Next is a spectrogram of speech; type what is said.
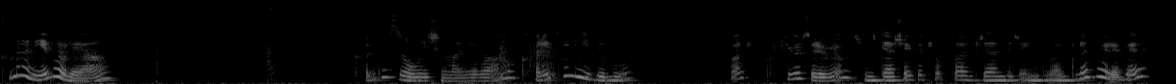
Kamera niye böyle ya? Kalitesiz olduğu için mi acaba? Ama kaliteliydi bu. Şu an çok kötü gösteriyor musunuz? Gerçekten çok daha güzel bir rengi var. Bu ne böyle be?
